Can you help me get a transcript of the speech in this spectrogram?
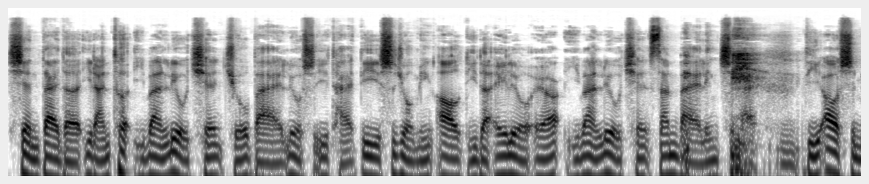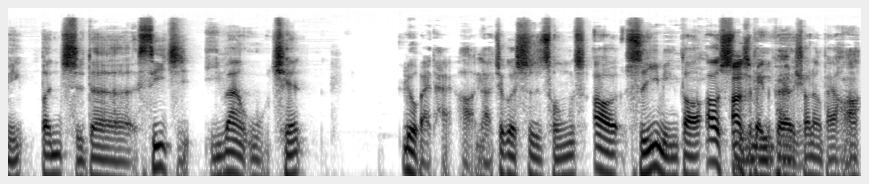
现代的伊兰特一万六千九百六十一台；第十九名，奥迪的 A 六 L 一万六千三百零七台；第二十名，奔驰的 C 级一万五千六百台。啊，那这个是从二十一名到二十名的一个销量排行。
